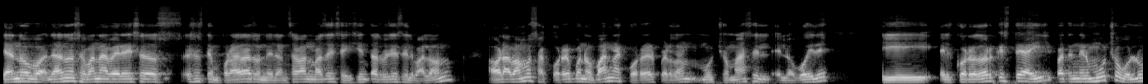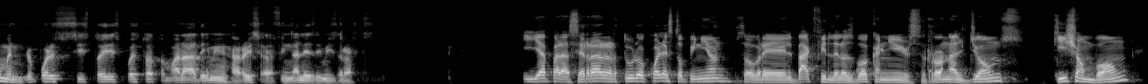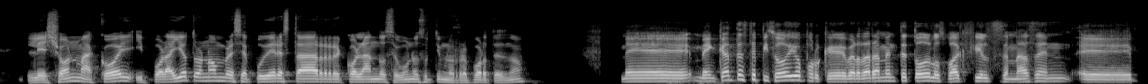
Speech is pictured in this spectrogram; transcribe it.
Ya no, ya no se van a ver esos, esas temporadas donde lanzaban más de 600 veces el balón. Ahora vamos a correr, bueno, van a correr, perdón, mucho más el, el ovoide y el corredor que esté ahí va a tener mucho volumen. Yo por eso sí estoy dispuesto a tomar a Damien Harris a finales de mis drafts. Y ya para cerrar, Arturo, ¿cuál es tu opinión sobre el backfield de los Buccaneers? Ronald Jones, Keyshawn Bone, LeSean McCoy y por ahí otro nombre se pudiera estar colando según los últimos reportes, ¿no? Me, encanta este episodio porque verdaderamente todos los backfields se me hacen eh,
